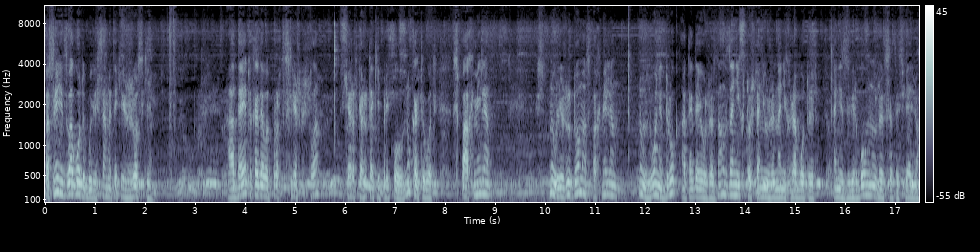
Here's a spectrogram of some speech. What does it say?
последние два года были самые такие жесткие. А до этого, когда вот просто слежка шла, сейчас расскажу такие приколы. Ну, как-то вот с похмелья, ну, лежу дома с похмельем, ну, звонит друг, а тогда я уже знал за них, то, что они уже на них работают. Они завербованы уже с этой связью.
